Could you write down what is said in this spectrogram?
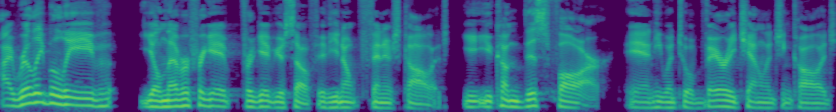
I really believe you'll never forgive forgive yourself if you don't finish college. You, you come this far. And he went to a very challenging college.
